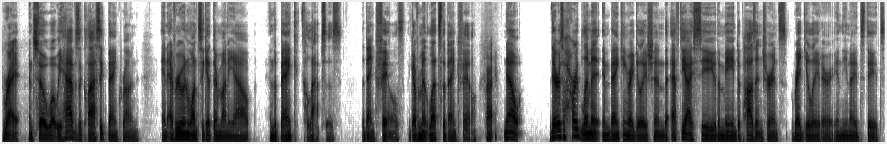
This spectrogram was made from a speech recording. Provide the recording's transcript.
Right. And so what we have is a classic bank run, and everyone wants to get their money out, and the bank collapses. The bank fails. The government lets the bank fail. Right. Now, there is a hard limit in banking regulation. The FDIC, the main deposit insurance regulator in the United States,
